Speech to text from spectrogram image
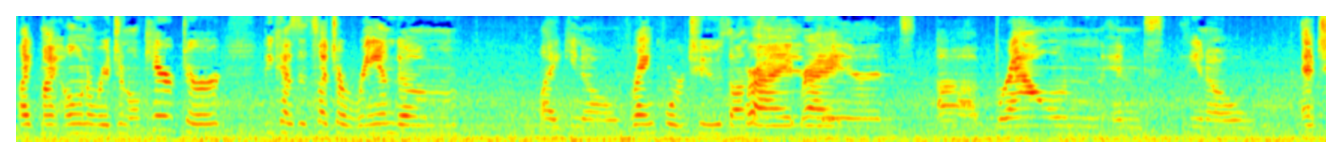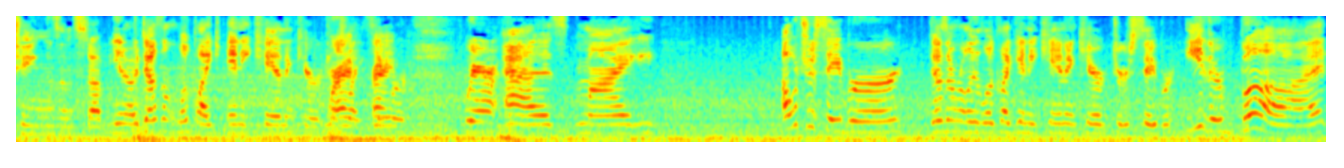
like my own original character because it's such a random, like you know, Rancor tooth on Right, the end right. and uh, brown and you know etchings and stuff. You know, it doesn't look like any canon character's Right, lightsaber. Whereas my Ultra Saber doesn't really look like any canon character saber either, but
